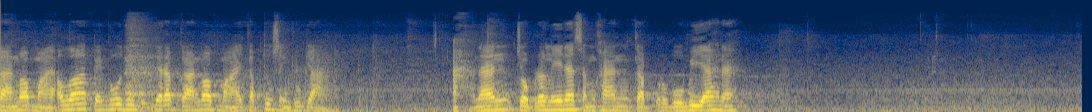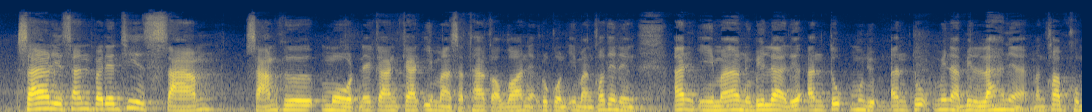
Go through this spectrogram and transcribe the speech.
การมอบหมายอัลลอฮ์เป็นผู้ที่ได้รับการมอบหมายกับทุกสิ่งทุกอย่างอะนั้นจบเรื่องนี้นะสำคัญกับรูบูบียะนะ ซาลิซันประเด็นที่สามสามคือโหมดในการการอิมานศรัทธากับอัลลอฮ์เนี่ยรุกลอิมานข้อที่หนึ่งอันอีมานุบิลละหรืออันตุมุยุอันตุมินาบิลละเนี่ยมันครอบคลุม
